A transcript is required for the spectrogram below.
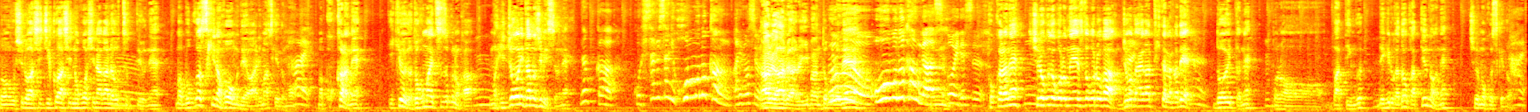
その後ろ足軸足残しながら打つっていうね、まあ、僕は好きなフォームではありますけども、はい。まあ、ここからね勢いがどこまで続くのか、まあ、非常に楽しみですよね、なんかこう久々に本物感ありますよね。あるあるある今のところね、うん、大物感がすごいです、ここからね、主力どころのエースどころが状態上がってきた中で、うん。どういったね、このバッティングできるかどうかっていうのはね注目ですけど、はい。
